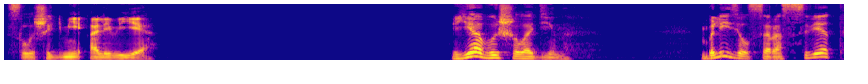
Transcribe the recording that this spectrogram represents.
с лошадьми Оливье. Я вышел один. Близился рассвет,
